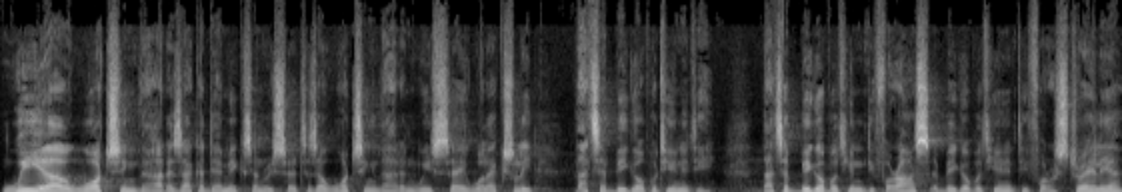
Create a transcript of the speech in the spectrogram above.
We are watching that as academics and researchers are watching that, and we say, well, actually, that's a big opportunity. That's a big opportunity for us, a big opportunity for Australia,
